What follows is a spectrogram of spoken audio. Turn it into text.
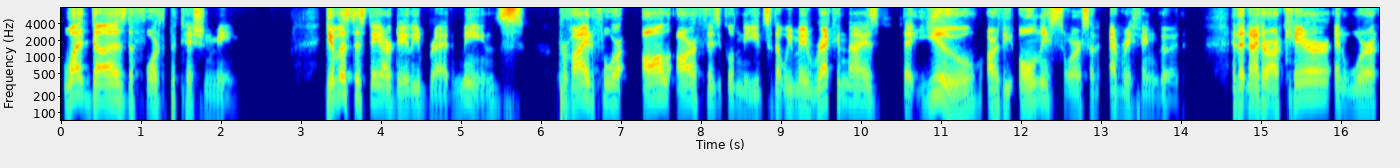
What does the fourth petition mean? Give us this day our daily bread means provide for all our physical needs so that we may recognize that you are the only source of everything good, and that neither our care and work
